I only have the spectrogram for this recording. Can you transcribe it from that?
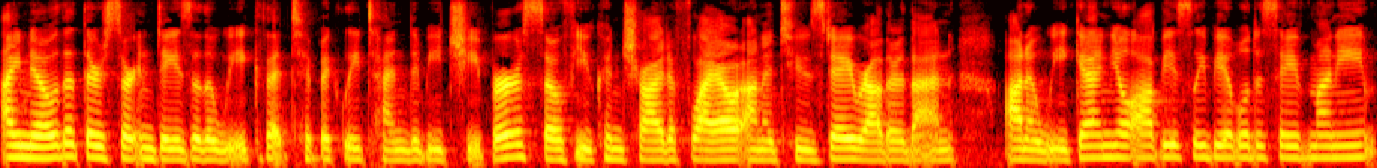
I know that there's certain days of the week that typically tend to be cheaper. So if you can try to fly out on a Tuesday rather than on a weekend, you'll obviously be able to save money.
